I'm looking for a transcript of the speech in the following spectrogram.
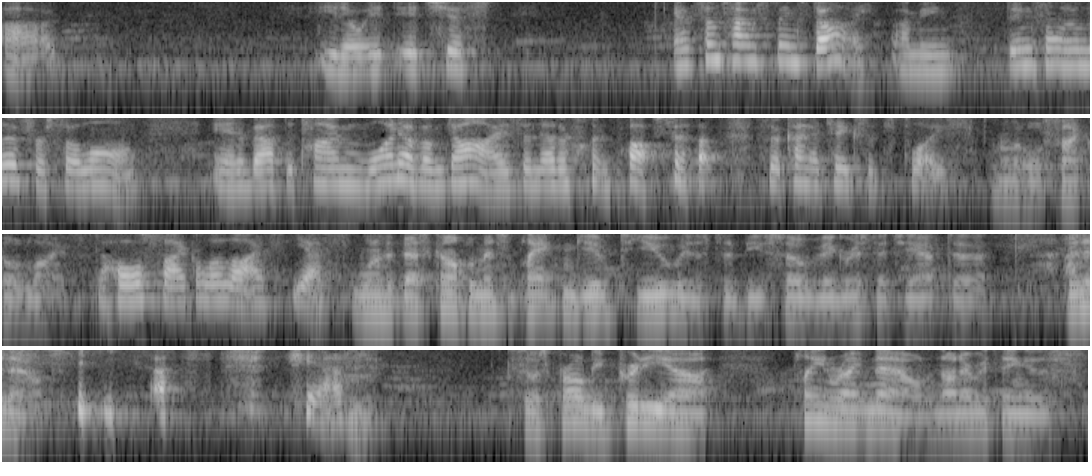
Uh, you know, it, it's just, and sometimes things die. I mean, things only live for so long. And about the time one of them dies, another one pops up. So it kind of takes its place. Well, the whole cycle of life. The whole cycle of life, yes. One of the best compliments a plant can give to you is to be so vigorous that you have to thin it out. yes, yes. So it's probably pretty uh, plain right now. Not everything is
